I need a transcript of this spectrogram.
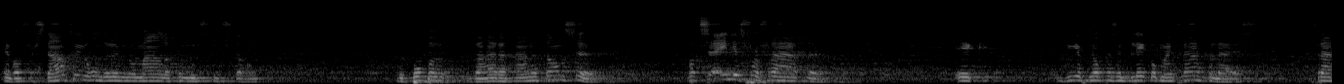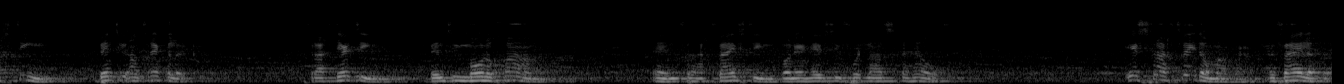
En wat verstaat u onder een normale gemoedstoestand? De poppen waren aan het dansen. Wat zijn dit voor vragen? Ik wierp nog eens een blik op mijn vragenlijst. Vraag 10. Bent u aantrekkelijk? Vraag 13. Bent u monogaam? En vraag 15. Wanneer heeft u voor het laatst gehuild? Eerst vraag 2 dan maar. Een veilige.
